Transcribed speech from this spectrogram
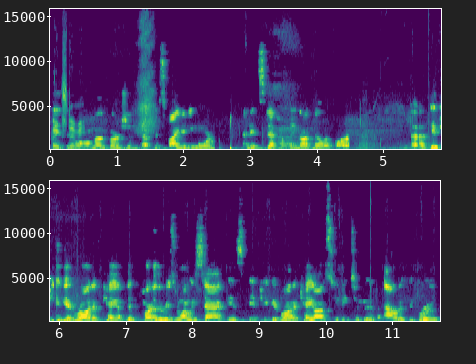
Thanks, in the Demi. normal mode version of this fight anymore, and it's definitely not NLFR. Uh, if you get Rod of Chaos, part of the reason why we stack is if you get Rod of Chaos, you need to move out of the group.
